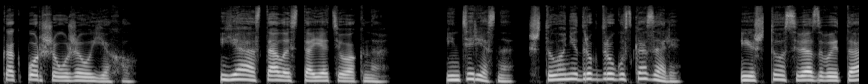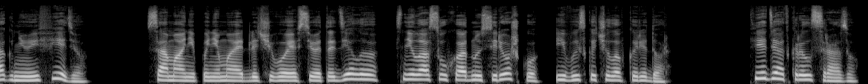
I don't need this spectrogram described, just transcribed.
как Порше уже уехал. Я осталась стоять у окна. Интересно, что они друг другу сказали? И что связывает Агню и Федю? Сама не понимая, для чего я все это делаю, сняла сухо одну сережку и выскочила в коридор. Федя открыл сразу.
